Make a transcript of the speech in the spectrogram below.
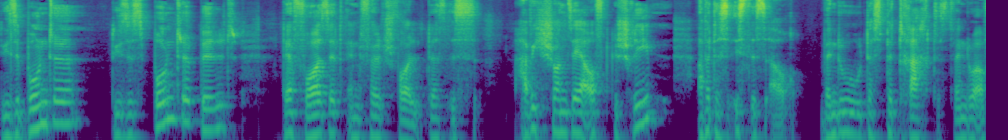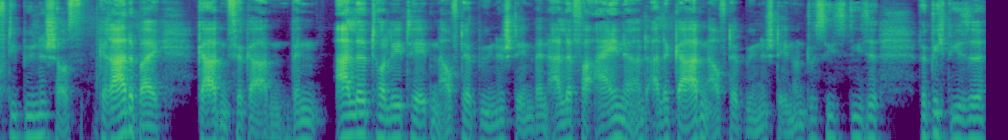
Diese bunte, dieses bunte Bild der Vorsit in Völschvoll, das ist, habe ich schon sehr oft geschrieben, aber das ist es auch. Wenn du das betrachtest, wenn du auf die Bühne schaust, gerade bei Garden für Garden, wenn alle Tollitäten auf der Bühne stehen, wenn alle Vereine und alle Garden auf der Bühne stehen und du siehst diese, wirklich diese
